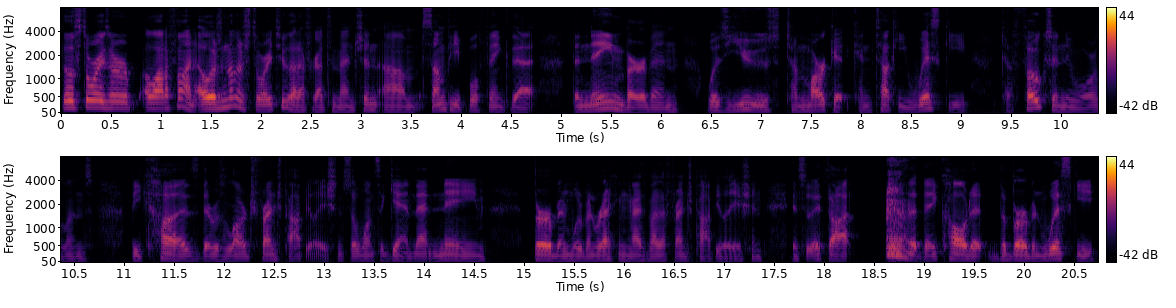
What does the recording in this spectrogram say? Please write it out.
those stories are a lot of fun. Oh, there's another story too that I forgot to mention. Um, some people think that the name bourbon was used to market Kentucky whiskey to folks in New Orleans because there was a large French population. So once again, that name bourbon would have been recognized by the French population, and so they thought that they called it the bourbon whiskey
